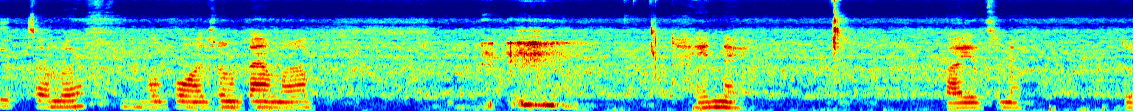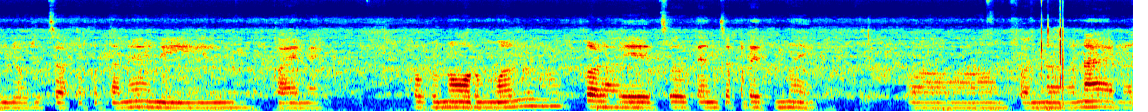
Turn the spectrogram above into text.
तेच चालू आहे. बघू अजून काय आम्हाला हे नाही. काहीच नाही. डिलेवरीचा आता पत्ता नाही आणि काय नाही. बघू नॉर्मल कळायचं त्यांचा प्रयत्न आहे पण नाही आलं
